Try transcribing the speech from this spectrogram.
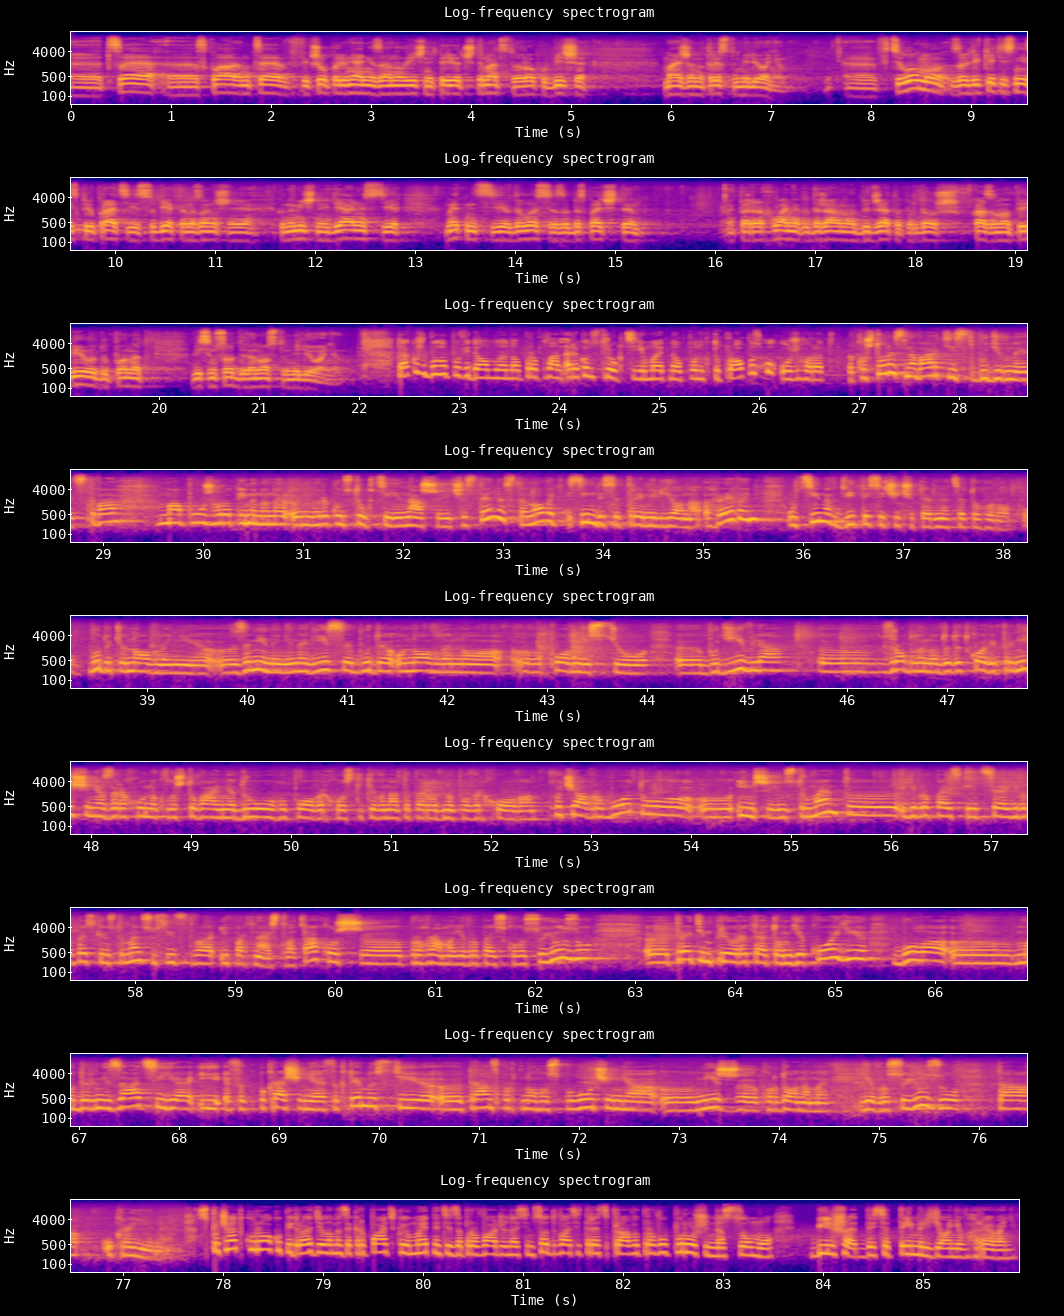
Е, Це, е, це, якщо в порівнянні за аналогічний період 2014 року, більше майже на 300 мільйонів. Е, В цілому, завдяки тісній співпраці з суб'єктами зовнішньої економічної діяльності, митниці вдалося забезпечити перерахування до державного бюджету впродовж вказаного періоду понад 890 мільйонів. Також було повідомлено про план реконструкції митного пункту пропуску Ужгород. Кошторисна вартість будівництва МАП Ужгород іменно на реконструкції нашої частини становить 73 мільйона гривень у цінах 2014 року. Будуть оновлені, е, замінені навіси, буде оновлено е, повністю е, будівля, зроблено додаткові приміщення за рахунок влаштування другого поверху, оскільки вона тепер одноповерхова. Почав роботу інший інструмент е, європейський це європейський інструмент сусідства і партнерства. Також е, програма Європейського союзу, третім пріоритетом якої була е, модернізація і покращення ефективності е, транспортного сполучення е, між кордонами Євросоюзу та України. З початку року підрозділами Закарпатської митниці запроваджено 723 справи правопорушень на суму більше 10 мільйонів гривень.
